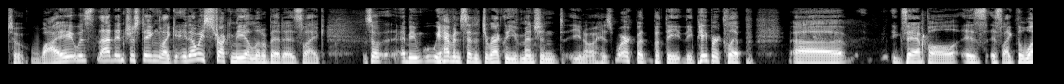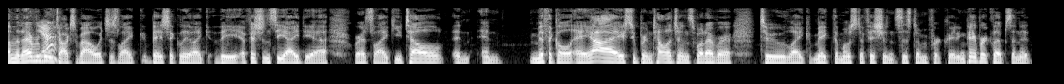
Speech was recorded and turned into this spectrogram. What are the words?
to why it was that interesting. Like, it always struck me a little bit as like so I mean, we haven't said it directly. You've mentioned, you know, his work, but but the the paperclip uh, example is is like the one that everybody Yeah. talks about, which is like basically like the efficiency idea, where it's like you tell and and mythical AI, super intelligence, whatever, to like make the most efficient system for creating paperclips, and it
